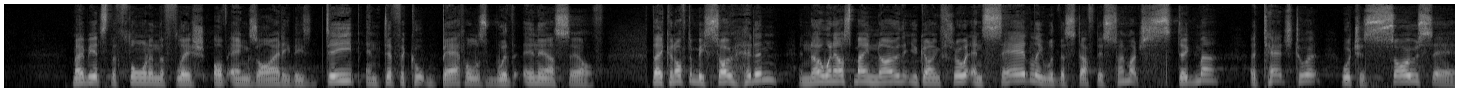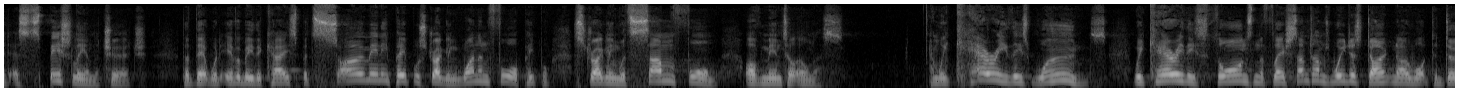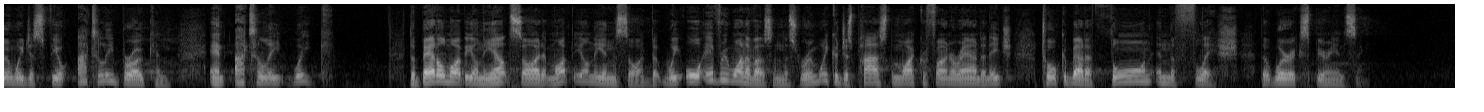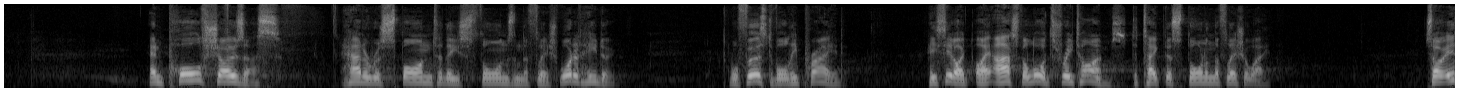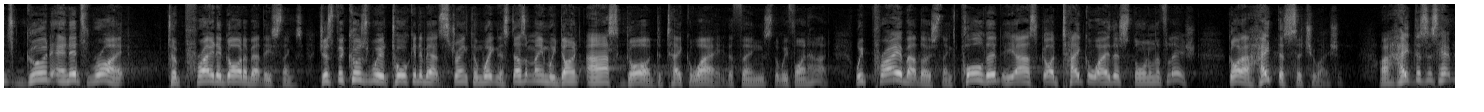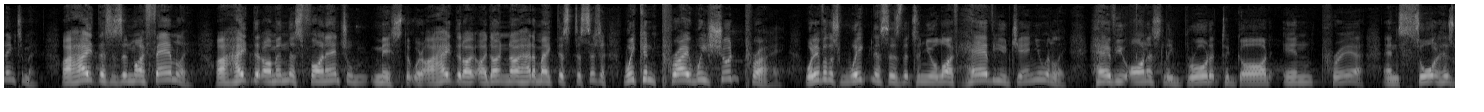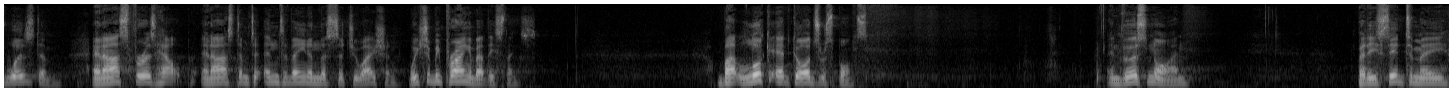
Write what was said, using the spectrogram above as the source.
Maybe it's the thorn in the flesh of anxiety, these deep and difficult battles within ourselves. They can often be so hidden, and no one else may know that you're going through it. And sadly, with this stuff, there's so much stigma attached to it, which is so sad, especially in the church, that that would ever be the case. But so many people struggling, one in four people struggling with some form of mental illness. And we carry these wounds we carry these thorns in the flesh. Sometimes we just don't know what to do and we just feel utterly broken and utterly weak. The battle might be on the outside, it might be on the inside, but we all, every one of us in this room, we could just pass the microphone around and each talk about a thorn in the flesh that we're experiencing. And Paul shows us how to respond to these thorns in the flesh. What did he do? Well, first of all, he prayed. He said, I, I asked the Lord three times to take this thorn in the flesh away. So it's good and it's right to pray to God about these things. Just because we're talking about strength and weakness doesn't mean we don't ask God to take away the things that we find hard. We pray about those things. Paul did. He asked God, take away this thorn in the flesh. God, I hate this situation. I hate this is happening to me. I hate this is in my family. I hate that I'm in this financial mess that we're, I hate that I, I don't know how to make this decision. We can pray. We should pray. Whatever this weakness is that's in your life, have you genuinely, have you honestly brought it to God in prayer and sought His wisdom and asked for His help and asked Him to intervene in this situation? We should be praying about these things. But look at God's response. In verse 9, but He said to me,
